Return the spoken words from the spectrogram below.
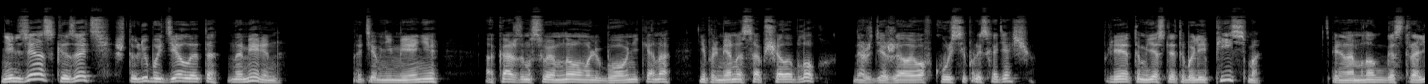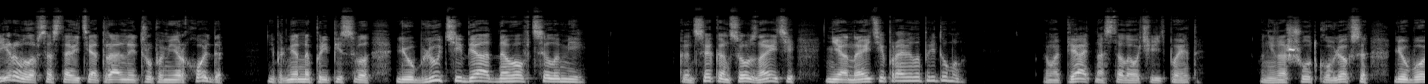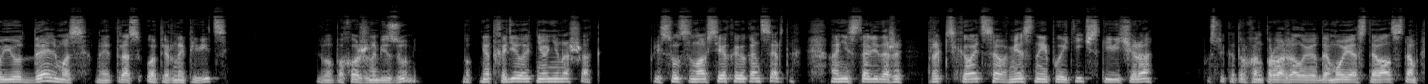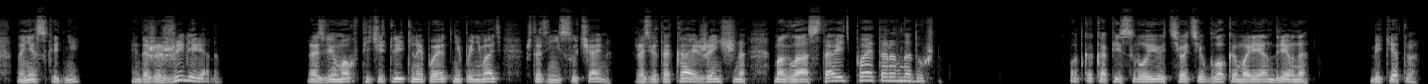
Нельзя сказать, что Люба делала это намеренно, но тем не менее о каждом своем новом любовнике она непременно сообщала Блоку, даже держала его в курсе происходящего. При этом, если это были письма, теперь она много гастролировала в составе театральной труппы Мейерхольда, непременно приписывала «люблю тебя одного в целом мире» конце концов, знаете, не она эти правила придумала. Потом опять настала очередь поэта. Он не на шутку увлекся любовью Дельмос, на этот раз оперной певицы. Это было похоже на безумие. Бог не отходил от нее ни на шаг. Присутствовал на всех ее концертах. Они стали даже практиковать совместные поэтические вечера, после которых он провожал ее домой и оставался там на несколько дней. Они даже жили рядом. Разве мог впечатлительный поэт не понимать, что это не случайно? Разве такая женщина могла оставить поэта равнодушным? Вот как описывала ее тетя Блока Мария Андреевна Бекетова.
